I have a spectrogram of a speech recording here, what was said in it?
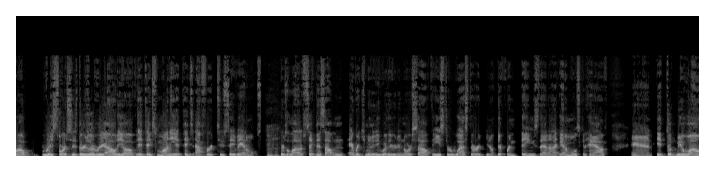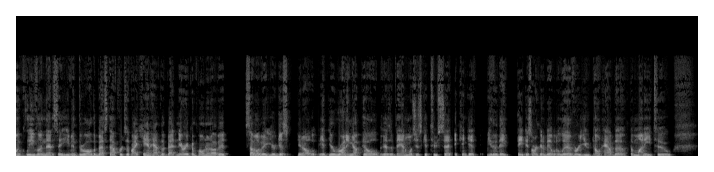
Well, resources. There's a reality of it takes money, it takes effort to save animals. Mm-hmm. There's a lot of sickness out in every community, whether you're in the north, south, east, or west. There are you know different things that uh, animals can have. And it took me a while in Cleveland that say even through all the best efforts, if I can't have the veterinary component of it, some of it you're just you know it, you're running uphill because if the animals just get too sick it can get either they they just aren't going to be able to live or you don't have the the money to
